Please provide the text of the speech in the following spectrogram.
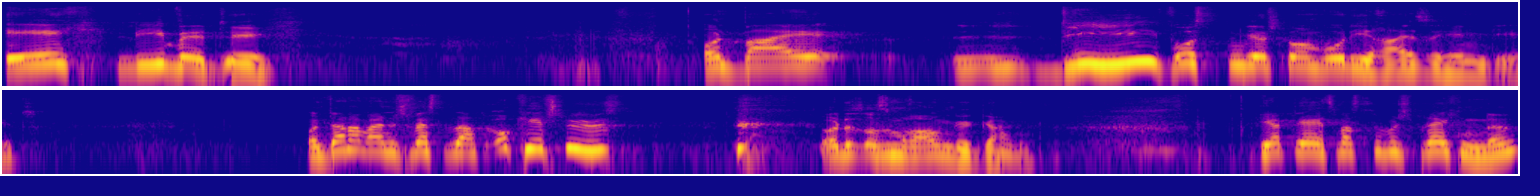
ich liebe dich. Und bei die wussten wir schon, wo die Reise hingeht. Und dann hat meine Schwester gesagt, okay, tschüss, und ist aus dem Raum gegangen. Ihr habt ja jetzt was zu besprechen, ne?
